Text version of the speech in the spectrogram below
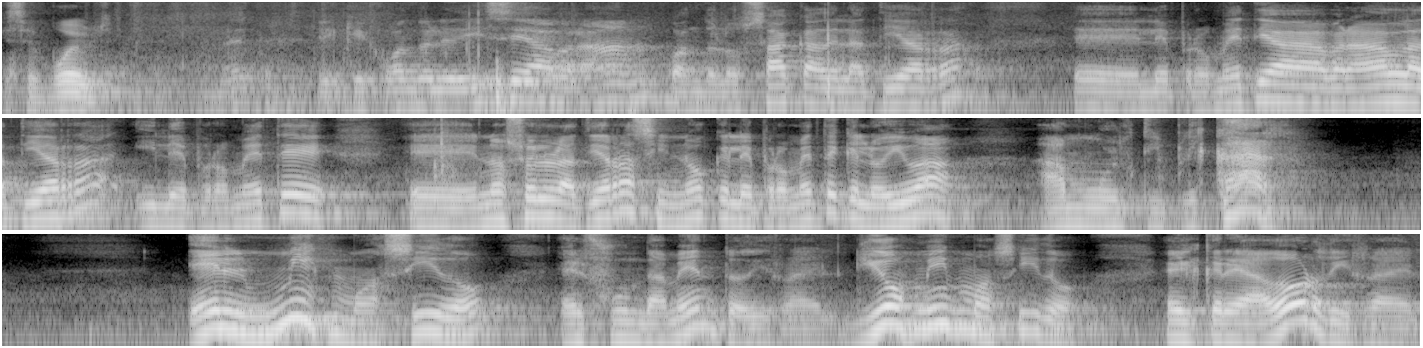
ese pueblo. Es que cuando le dice a Abraham, cuando lo saca de la tierra, eh, le promete a Abraham la tierra y le promete eh, no solo la tierra, sino que le promete que lo iba a multiplicar. Él mismo ha sido el fundamento de Israel. Dios mismo ha sido el creador de Israel.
